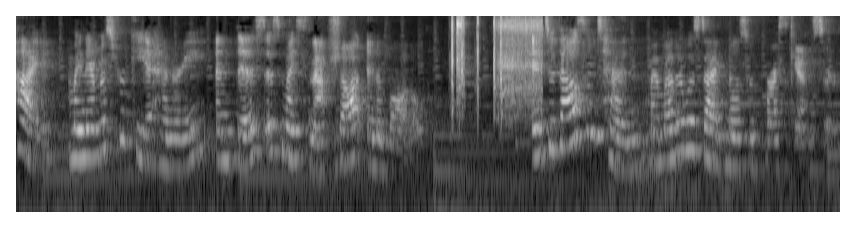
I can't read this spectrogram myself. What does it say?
Hi, my name is Rukia Henry, and this is my snapshot in a bottle. In 2010, my mother was diagnosed with breast cancer.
